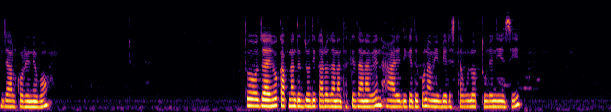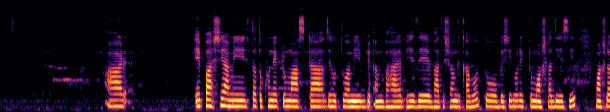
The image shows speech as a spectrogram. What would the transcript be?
জাল করে নেব। তো যাই হোক, আপনাদের যদি কারও জানা থাকে জানাবেন। আর এদিকে দেখুন, আমি বেরেস্তাগুলো তুলে নিয়েছি। আর এ পাশে আমি ততক্ষণে একটু মাছটা, যেহেতু আমি ভেজে ভাতের সঙ্গে খাব, তো বেশি করে একটু মশলা দিয়েছি। মশলা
